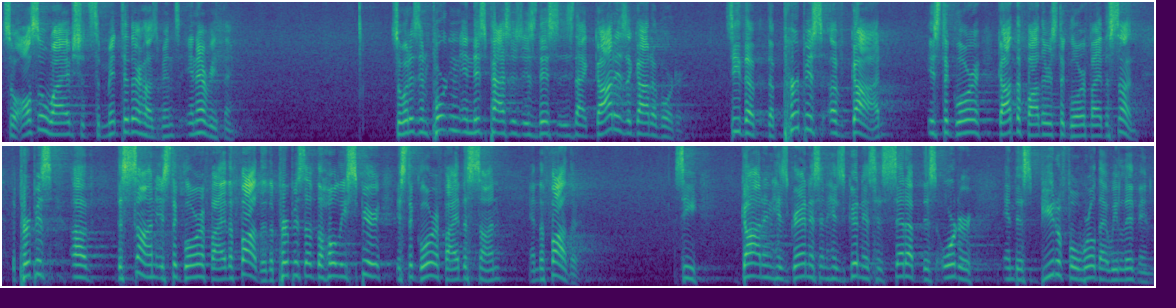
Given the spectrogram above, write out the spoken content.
so also wives should submit to their husbands in everything. So, what is important in this passage is this is that God is a God of order. See, the, the purpose of God is to glorify God the Father is to glorify the Son. The purpose of the Son is to glorify the Father. The purpose of the Holy Spirit is to glorify the Son and the Father. See, God, in His grandness and His goodness, has set up this order in this beautiful world that we live in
